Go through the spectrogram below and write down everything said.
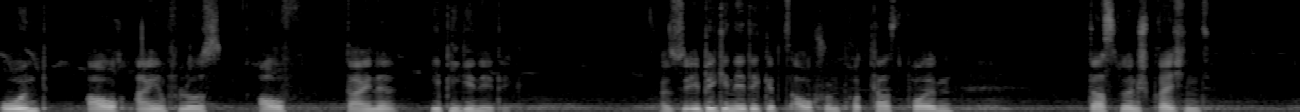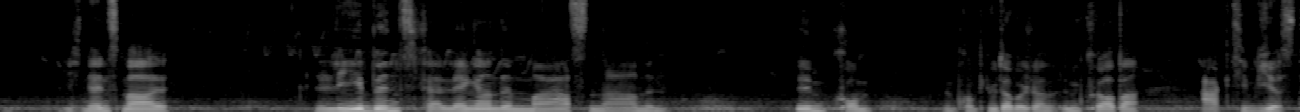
und auch Einfluss auf deine Epigenetik. Also zur Epigenetik gibt es auch schon Podcast-Folgen, dass du entsprechend, ich nenne es mal, lebensverlängernde Maßnahmen im, Com im Computer, im Körper aktivierst.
